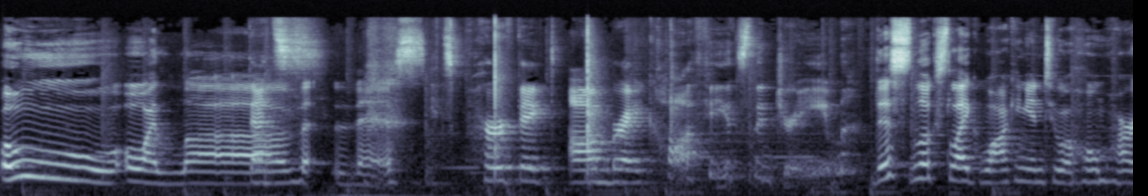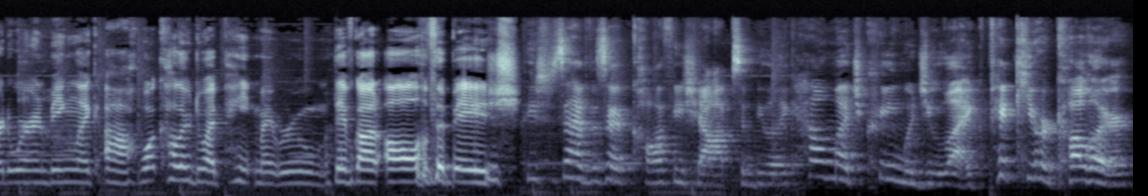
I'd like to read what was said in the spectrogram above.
Oh, oh, I love That's- this. It's perfect ombre coffee. It's the dream. This looks like walking into a Home Hardware and being like, ah, what color do I paint my room? They've got all the beige. They should have this at coffee shops and be like, how much cream would you like? Pick your color.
